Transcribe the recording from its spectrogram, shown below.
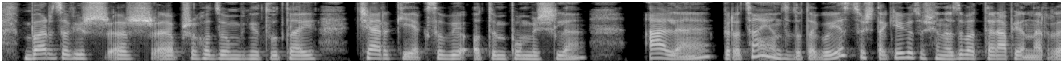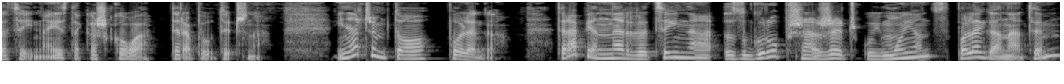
bardzo, wiesz, aż przechodzą mnie tutaj ciarki, jak sobie o tym pomyślę. Ale wracając do tego, jest coś takiego, co się nazywa terapia narracyjna. Jest taka szkoła terapeutyczna. I na czym to polega? Terapia narracyjna, z grubsza rzecz ujmując, polega na tym,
